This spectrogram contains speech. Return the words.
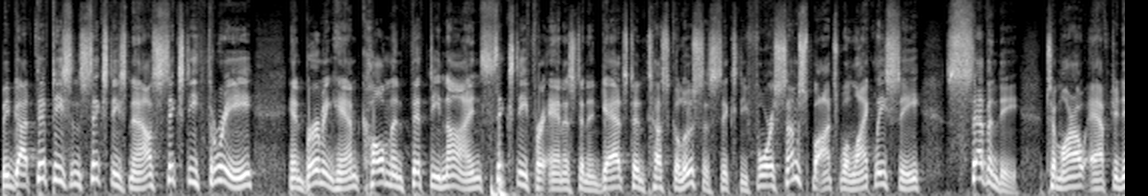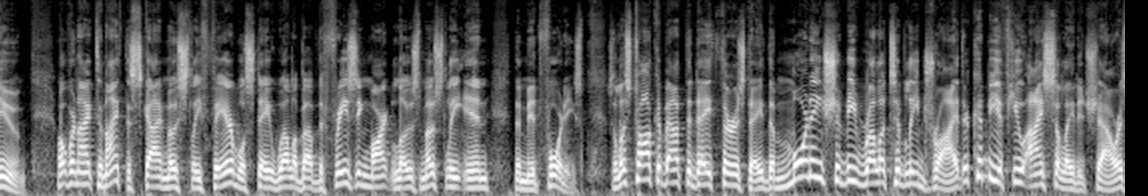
We've got 50s and 60s now, 63 in Birmingham, Cullman 59, 60 for Anniston and Gadsden, Tuscaloosa 64. Some spots will likely see 70 tomorrow afternoon. Overnight tonight, the sky mostly fair will stay well above the freezing mark, lows mostly in the mid 40s. So let's talk about the day Thursday. The morning should be relatively dry. There could be a few isolated showers,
